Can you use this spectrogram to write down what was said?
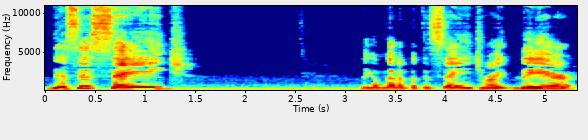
this is sage. I think I'm going to put the sage right there.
